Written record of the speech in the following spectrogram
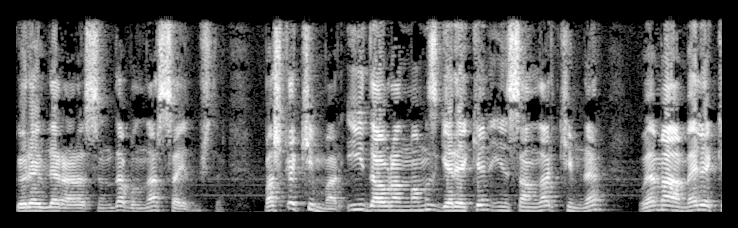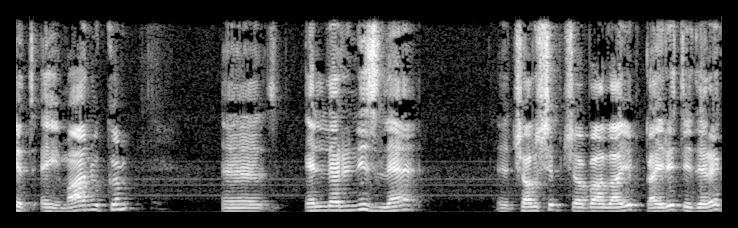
görevler arasında bunlar sayılmıştır. Başka kim var? İyi davranmamız gereken insanlar kimler? Ve ma meleket eymanukum e, ellerinizle e, çalışıp çabalayıp gayret ederek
